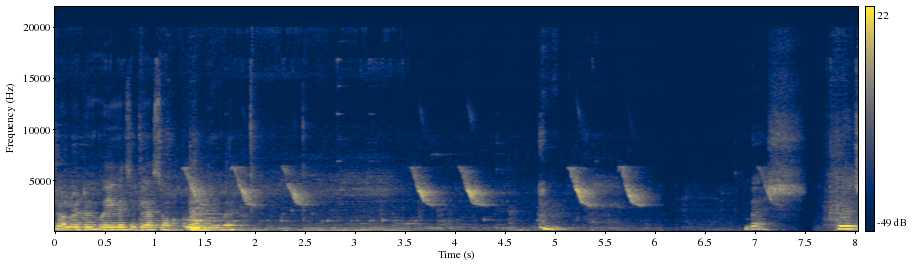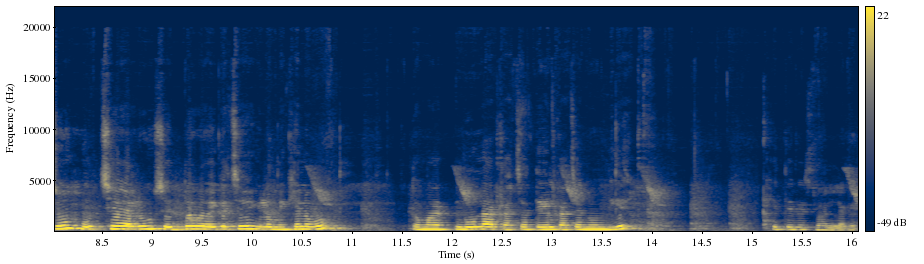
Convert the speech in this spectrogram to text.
চলো, এটা হয়ে গেছে, গ্যাস অফ করে এবার। ব্যাস। তো যে উচ্ছে, আলু সেদ্ধ হয়ে গেছে, এগুলো মেখে নেব। তোমার নুন আর কাঁচা তেল, কাঁচা নুন দিয়ে খেতে বেশ ভালো লাগে।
